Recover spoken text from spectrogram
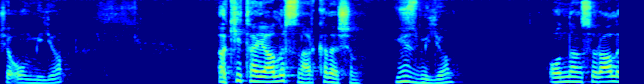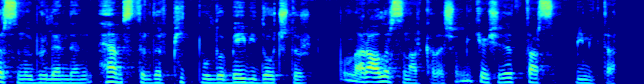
şey 10 milyon. Akita'yı alırsın arkadaşım 100 milyon. Ondan sonra alırsın öbürlerinden Hamster'dır, Pitbull'dur, Baby Doge'dur. Bunları alırsın arkadaşım. Bir köşede tutarsın bir miktar.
